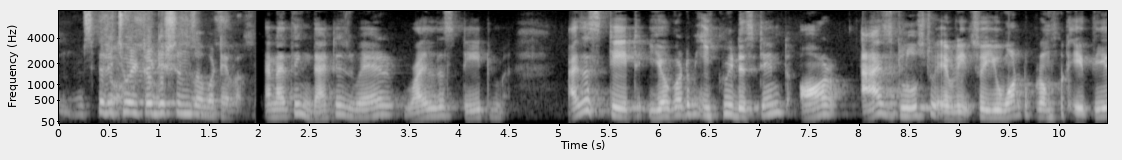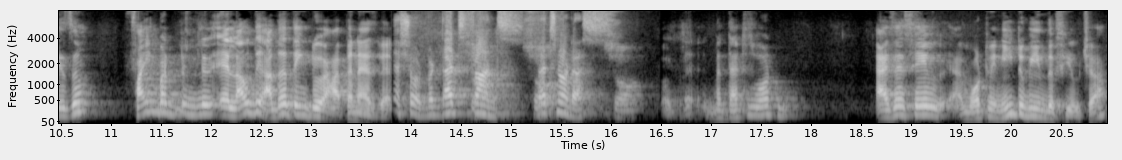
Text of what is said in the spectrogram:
sp- spiritual traditions or whatever. And I think that is where, while the state, as a state, you've got to be equidistant or as close to every. So you want to promote atheism, fine, but allow the other thing to happen as well. Yeah, sure, but that's France. that's not us. So, But that is what, as I say, what we need to be in the future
